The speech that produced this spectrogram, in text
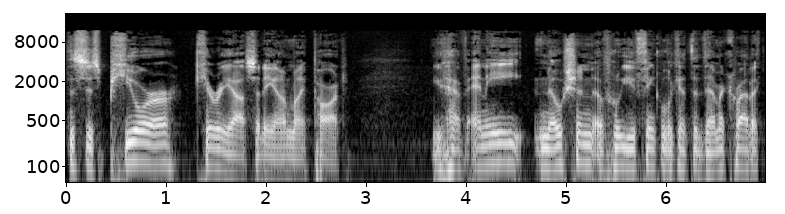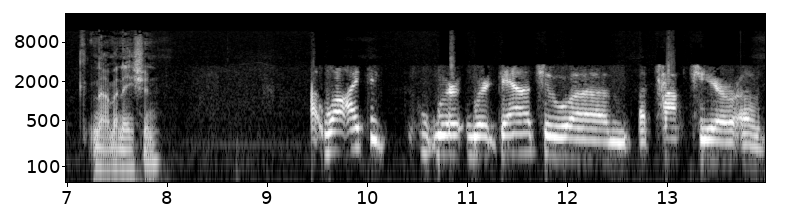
This is pure curiosity on my part. You have any notion of who you think will get the Democratic nomination? Uh, well, I think we're we're down to um, a top tier of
